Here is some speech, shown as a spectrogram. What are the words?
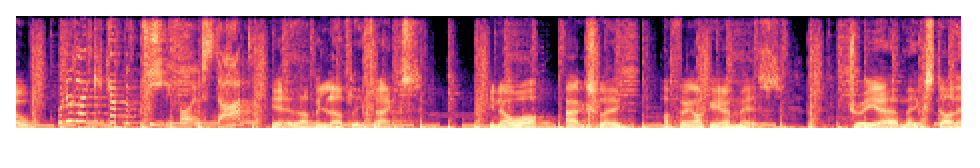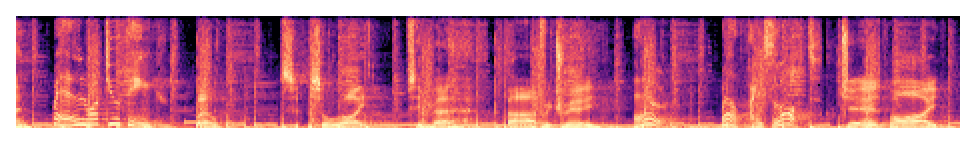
There we go. Would you like a cup of tea before you start? Yeah, that'd be lovely, thanks. You know what? Actually, I think I'll get a miss. Uh, mix, darling. Well, what do you think? Well, it's, it's alright. See there? Average, really. Oh, well, thanks a lot. Cheers, bye.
